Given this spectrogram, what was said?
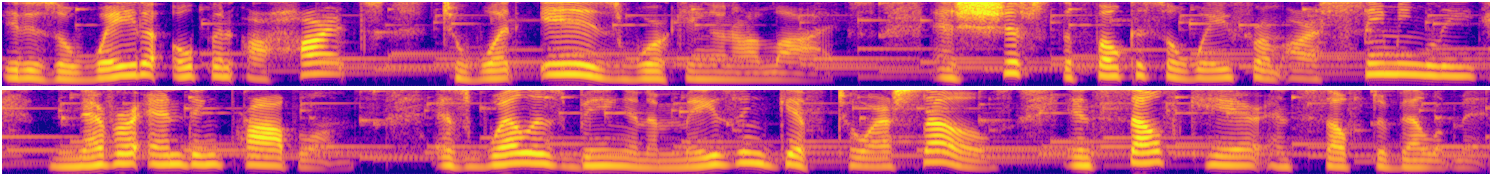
It is a way to open our hearts to what is working in our lives and shifts the focus away from our seemingly never ending problems, as well as being an amazing gift to ourselves in self care and self development.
